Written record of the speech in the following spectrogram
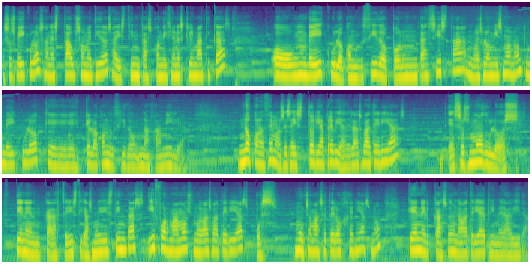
Esos vehículos han estado sometidos a distintas condiciones climáticas o un vehículo conducido por un taxista no es lo mismo ¿no? que un vehículo que, que lo ha conducido una familia. No conocemos esa historia previa de las baterías, esos módulos tienen características muy distintas y formamos nuevas baterías pues mucho más heterogéneas ¿no? que en el caso de una batería de primera vida.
